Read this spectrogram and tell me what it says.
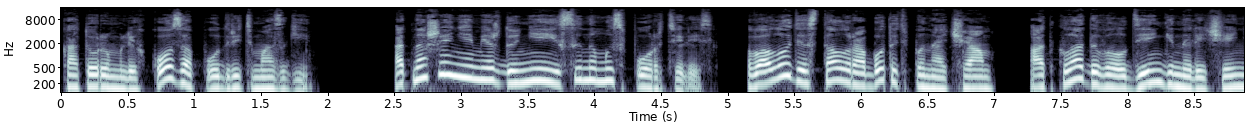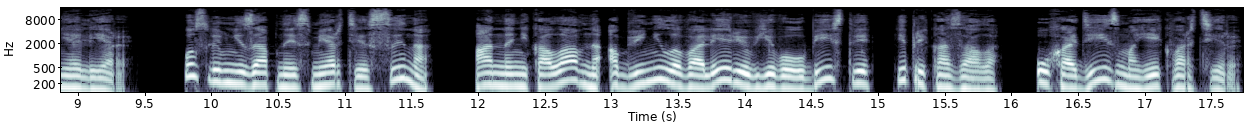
которым легко запудрить мозги. Отношения между ней и сыном испортились. Володя стал работать по ночам, откладывал деньги на лечение Леры. После внезапной смерти сына Анна Николаевна обвинила Валерию в его убийстве и приказала «Уходи из моей квартиры».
